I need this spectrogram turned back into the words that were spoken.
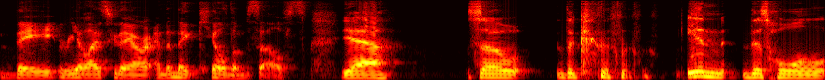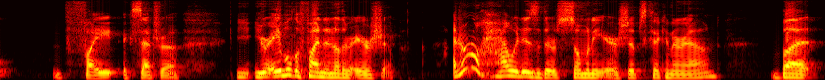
they realize who they are and then they kill themselves. Yeah. So the in this whole fight, etc., you're able to find another airship I don't know how it is that there's so many airships kicking around, but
